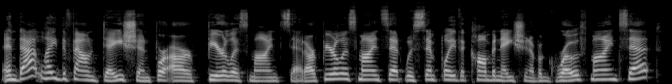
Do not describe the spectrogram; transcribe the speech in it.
And that laid the foundation for our fearless mindset. Our fearless mindset was simply the combination of a growth mindset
